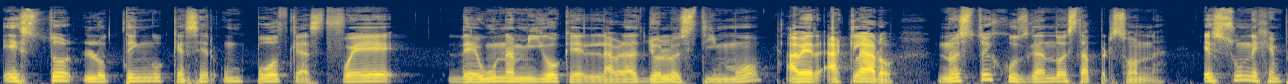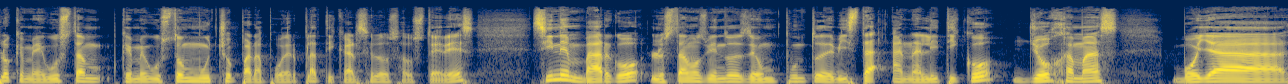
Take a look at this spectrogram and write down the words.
esto lo tengo que hacer un podcast. Fue de un amigo que la verdad yo lo estimo. A ver, aclaro, no estoy juzgando a esta persona. Es un ejemplo que me gusta, que me gustó mucho para poder platicárselos a ustedes. Sin embargo, lo estamos viendo desde un punto de vista analítico. Yo jamás voy a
